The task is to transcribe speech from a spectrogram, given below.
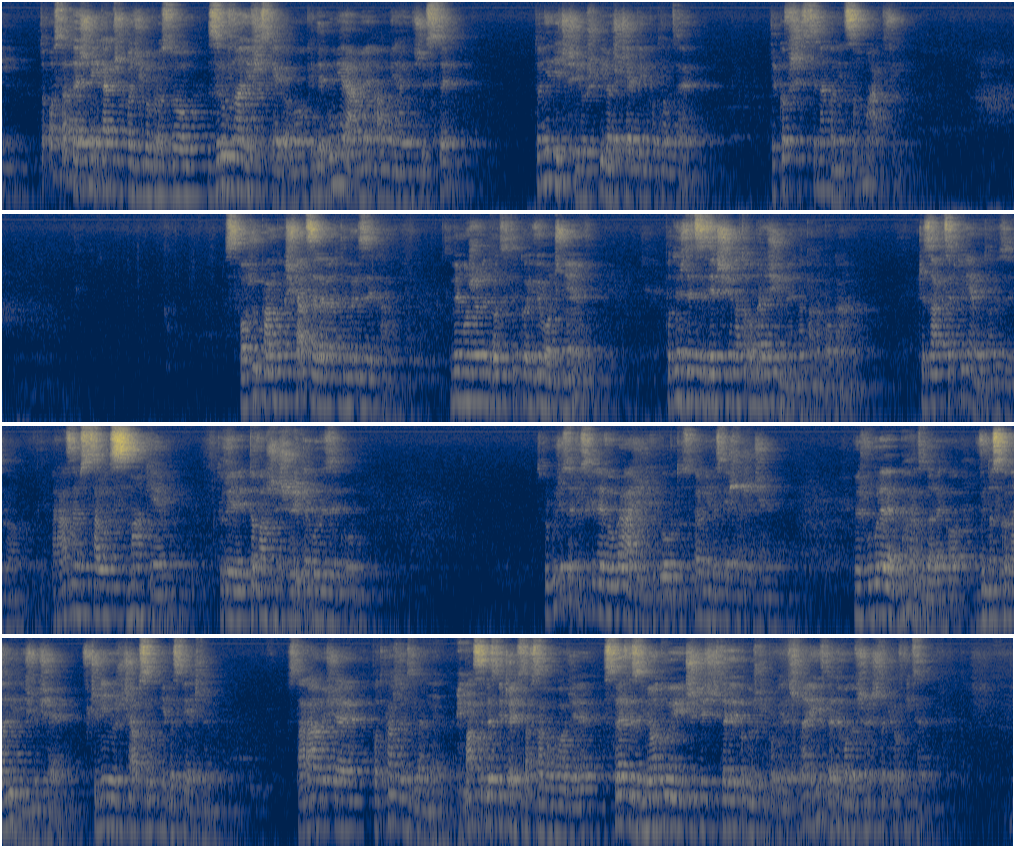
ostatecznie i tak przychodzi po prostu zrównanie wszystkiego, bo kiedy umieramy, a umierają wszyscy, to nie liczy się już ilość cierpień po drodze, tylko wszyscy na koniec są martwi. Stworzył Pan Bóg świat z elementem ryzyka. My możemy, drodzy, tylko i wyłącznie podjąć decyzję, czy się na to obrazimy, na Pana Boga, czy zaakceptujemy to ryzyko razem z całym smakiem, który towarzyszy temu ryzyku. Spróbujcie sobie przez chwilę wyobrazić, jakie byłoby to zupełnie bezpieczne życie. My już w ogóle bardzo daleko wydoskonaliliśmy się w czynieniu życia absolutnie bezpiecznym. Staramy się pod każdym względem. Pasy bezpieczeństwa w samochodzie, strefy zgniotu i 34 poduszki powietrzne i wtedy mogę wsiąść do kierownicę.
